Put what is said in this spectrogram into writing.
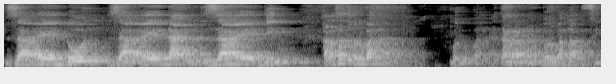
zaidun zaidan zaidin kalau satu berubah nah. berubah. Eta ngaranna berubah lafzi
